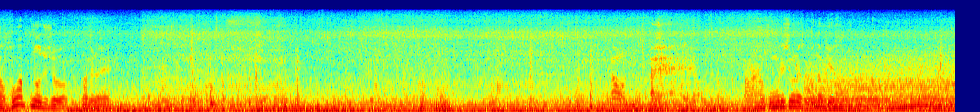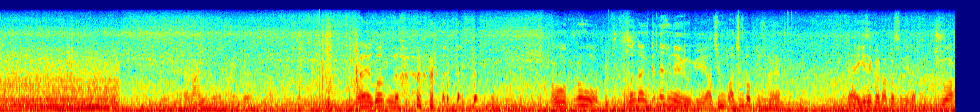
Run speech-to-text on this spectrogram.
막 홍합 넣어주셔, 라면에. 형 아, 국물이 시원해서 못 남기겠어. 나 많이 배웠습니다 아유, 고맙습니다. 오, 프로 선단 끝내주네요, 여기. 아침, 아침밥도 주네. 자, 애기 색깔 바꿨습니다. 주황?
